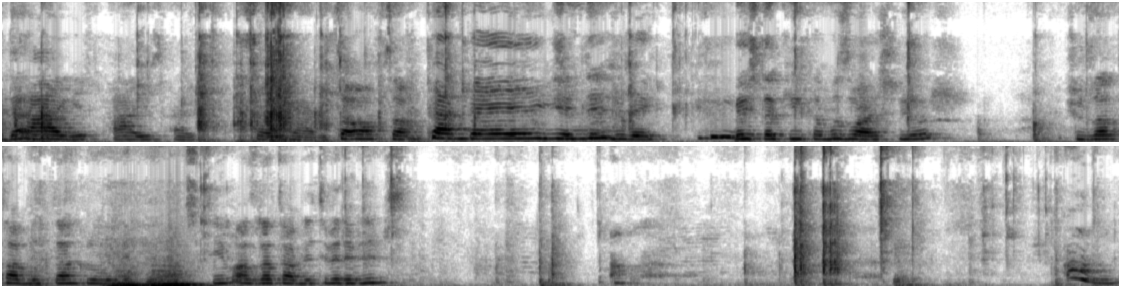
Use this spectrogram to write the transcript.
Neden? Hayır, hayır, hayır. Sarı geldi. Tamam tamam. Pembe, yeşil renk. 5 dakikamız başlıyor. Şuradan tabletten kronometreyi tutayım. Azra tableti verebilir misin? Abi,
